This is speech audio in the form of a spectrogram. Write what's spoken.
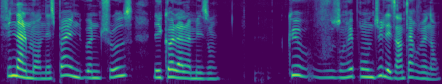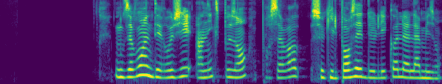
Finalement, n'est-ce pas une bonne chose, l'école à la maison? Que vous ont répondu les intervenants? Nous avons interrogé un exposant pour savoir ce qu'il pensait de l'école à la maison.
